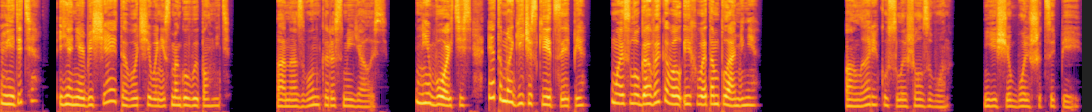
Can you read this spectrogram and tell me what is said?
«Видите? Я не обещаю того, чего не смогу выполнить». Она звонко рассмеялась. «Не бойтесь, это магические цепи. Мой слуга выковал их в этом пламени. А Ларик услышал звон. Еще больше цепей.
